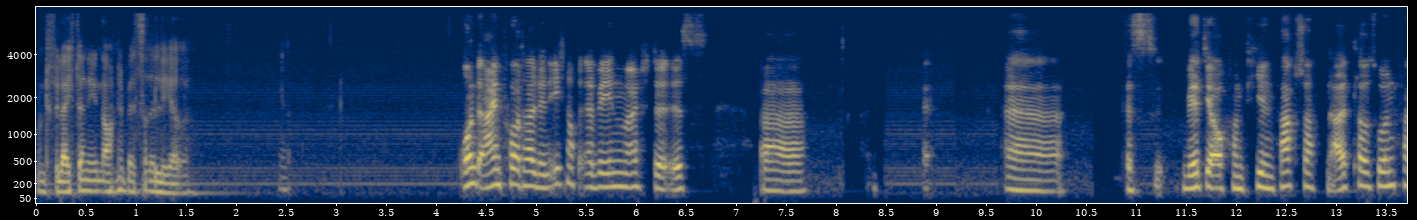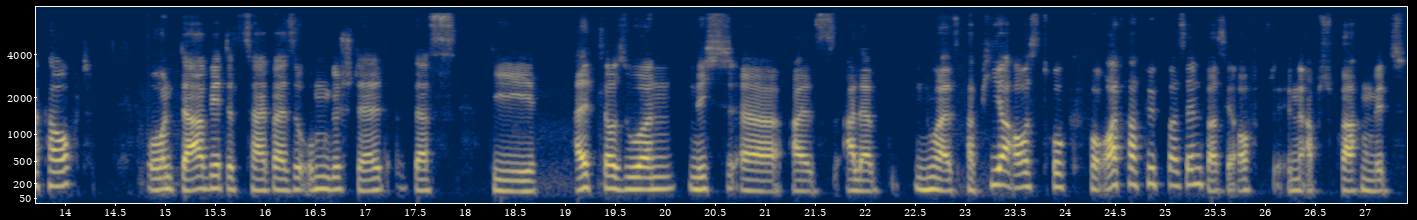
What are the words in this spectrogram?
und vielleicht dann eben auch eine bessere Lehre. Und ein Vorteil, den ich noch erwähnen möchte, ist, äh, äh, es wird ja auch von vielen Fachschaften Altklausuren verkauft. Und da wird jetzt teilweise umgestellt, dass die Altklausuren nicht äh, als alle nur als Papierausdruck vor Ort verfügbar sind, was ja oft in Absprachen mit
